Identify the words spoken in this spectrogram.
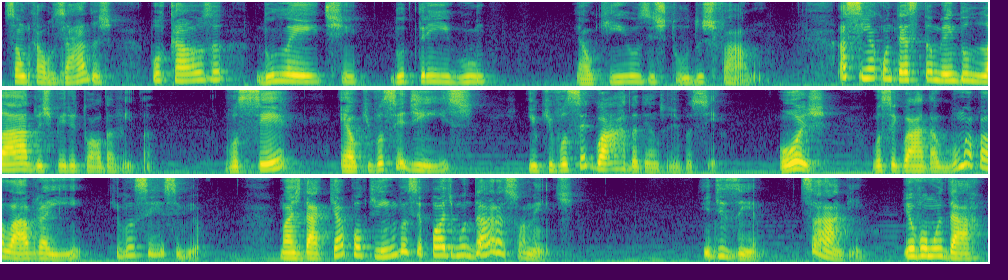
são causadas por causa do leite, do trigo. É o que os estudos falam. Assim acontece também do lado espiritual da vida. Você é o que você diz e o que você guarda dentro de você. Hoje, você guarda alguma palavra aí que você recebeu. Mas daqui a pouquinho você pode mudar a sua mente e dizer: sabe, eu vou mudar.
